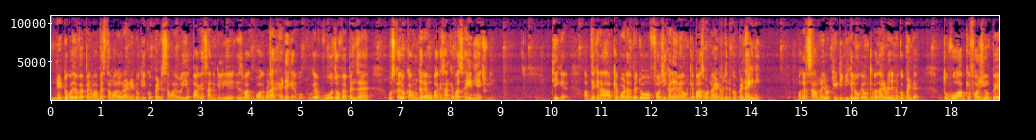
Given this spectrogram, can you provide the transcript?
नेटो का जो वेपन वहाँ पे इस्तेमाल हो रहा है, नेटो की इक्विपमेंट इस्तेमाल हो रही है, पाकिस्तान के लिए इस वक्त बहुत बड़ा हेड है वो। क्योंकि वो जो वेपन्स हैं, उसका जो काउंटर है, वो पाकिस्तान के पास है ही नहीं एक्चुअली ठीक है। अब देखें ना, आपके बॉर्डर पे जो फौजी खड़े हुए हैं, उनके पास वो नाइट विजन इक्विपमेंट है ही नहीं। मगर सामने जो टी के लोग हैं, उनके पास नाइट विजन इक्विपमेंट है। तो वो आपके फौजियों पे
